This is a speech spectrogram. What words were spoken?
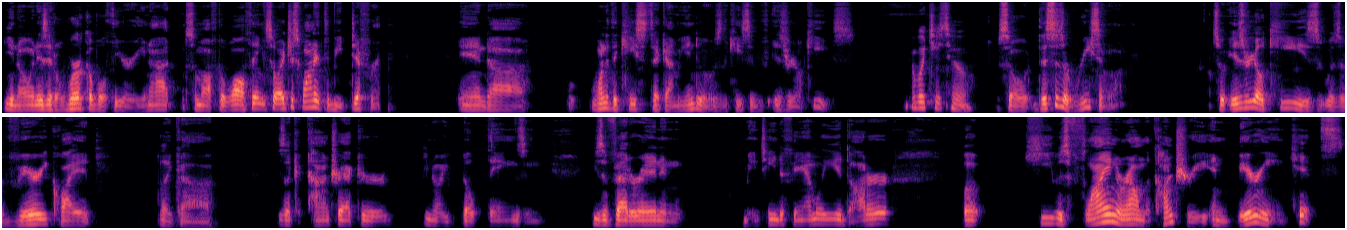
You know, and is it a workable theory, not some off the wall thing? So I just want it to be different. And uh, one of the cases that got me into it was the case of Israel Keyes. Which is who? So this is a recent one. So Israel Keyes was a very quiet, like uh he's like a contractor, you know, he built things and he's a veteran and maintained a family, a daughter, but he was flying around the country and burying kits,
